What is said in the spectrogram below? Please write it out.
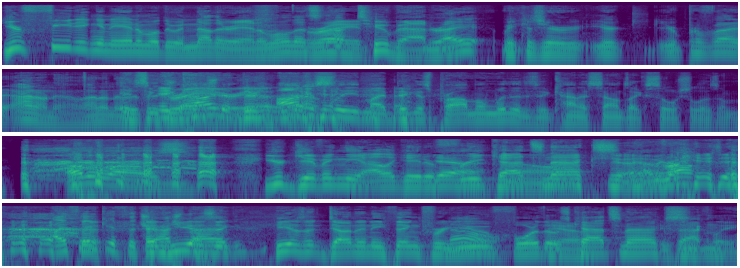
you're feeding an animal to another animal. That's Right. not too bad, right? Because you're you're you're providing. I don't know. I don't know. It's It's, a a it gray kind of, area. there's- honestly, my biggest problem with it is it kind of sounds like socialism. Otherwise, You're giving the alligator Yeah, free cat no. snacks. Yeah, I mean, right. I think if the And trash he bag, hasn't he hasn't done anything for No. you for those Yeah. cat snacks. exactly.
